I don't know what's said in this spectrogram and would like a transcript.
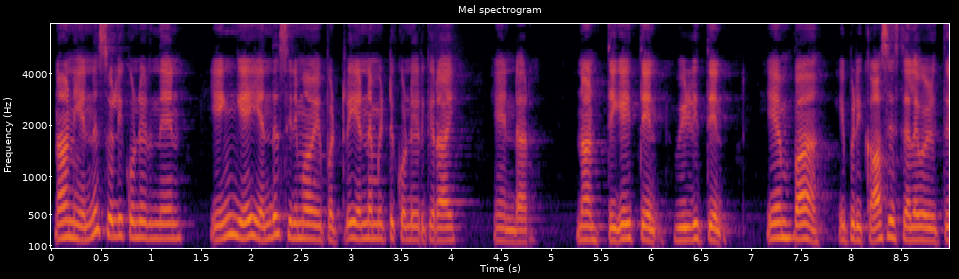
நான் என்ன சொல்லிக் கொண்டிருந்தேன்? எங்கே எந்த சினிமாவை பற்றி எண்ணமிட்டு கொண்டிருக்கிறாய்? என்றார். நான் திகைத்தேன் விழித்தேன். ஏம்பா இப்படி காசை செலவழித்து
